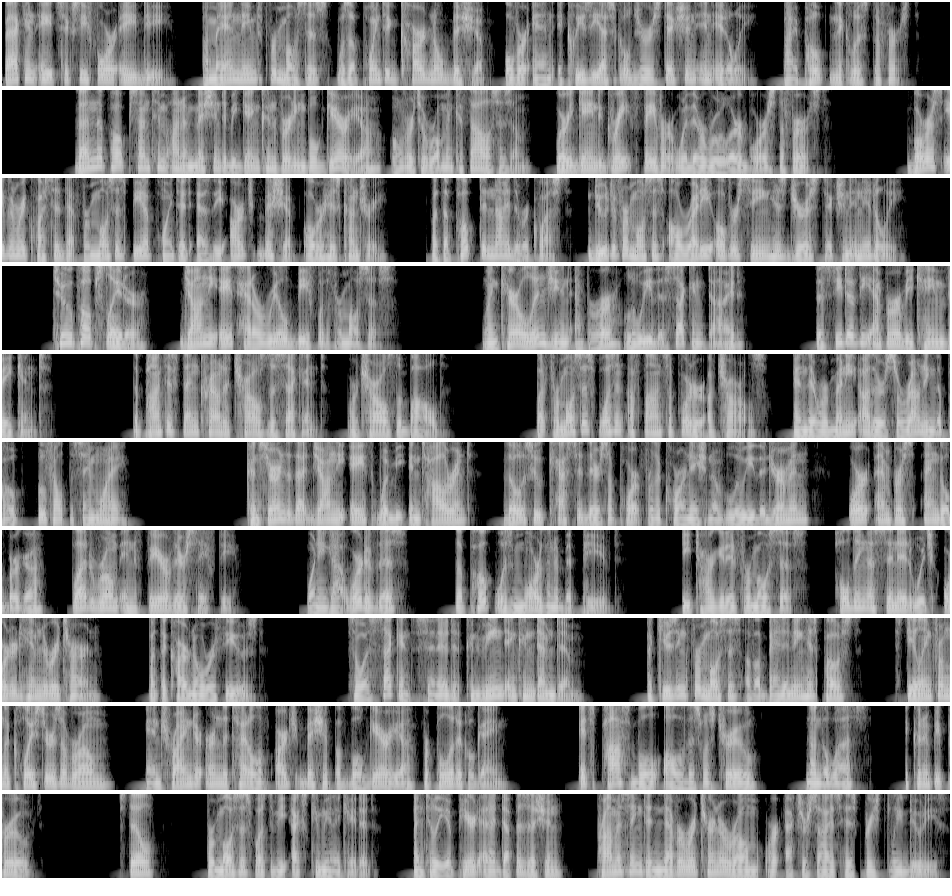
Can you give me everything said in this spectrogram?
Back in 864 AD, a man named Formosus was appointed cardinal bishop over an ecclesiastical jurisdiction in Italy by Pope Nicholas I. Then the Pope sent him on a mission to begin converting Bulgaria over to Roman Catholicism, where he gained great favor with their ruler Boris I. Boris even requested that Formosus be appointed as the archbishop over his country, but the Pope denied the request due to Formosus already overseeing his jurisdiction in Italy. Two popes later, John VIII had a real beef with Formosus. When Carolingian Emperor Louis II died, the seat of the emperor became vacant, the pontiff then crowned Charles II, or Charles the Bald. But Formosus wasn't a fond supporter of Charles, and there were many others surrounding the Pope who felt the same way. Concerned that John VIII would be intolerant, those who casted their support for the coronation of Louis the German or Empress Engelberga fled Rome in fear of their safety. When he got word of this, the Pope was more than a bit peeved. He targeted Formosus, holding a synod which ordered him to return, but the cardinal refused. So a second synod convened and condemned him, accusing Formosus of abandoning his post, stealing from the cloisters of Rome, and trying to earn the title of Archbishop of Bulgaria for political gain. It's possible all of this was true. Nonetheless, it couldn't be proved. Still, Formosus was to be excommunicated until he appeared at a deposition promising to never return to Rome or exercise his priestly duties.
